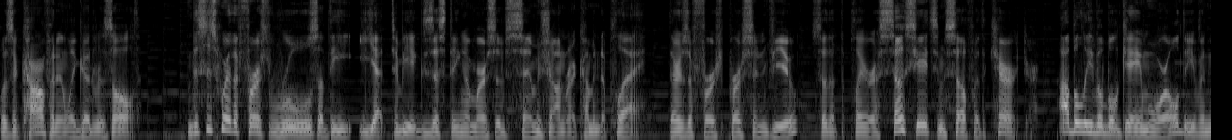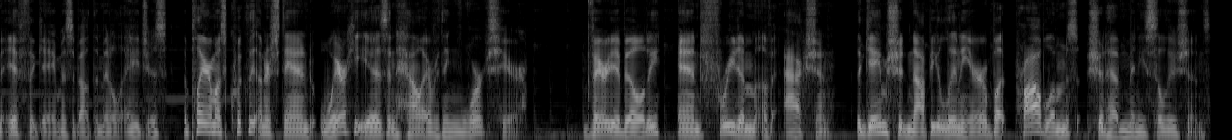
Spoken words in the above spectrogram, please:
was a confidently good result. This is where the first rules of the yet to be existing immersive sim genre come into play. There's a first person view, so that the player associates himself with the character. A believable game world, even if the game is about the Middle Ages, the player must quickly understand where he is and how everything works here. variability, and freedom of action. The game should not be linear, but problems should have many solutions.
